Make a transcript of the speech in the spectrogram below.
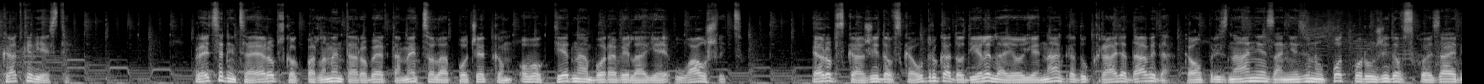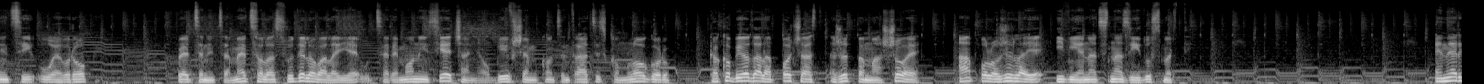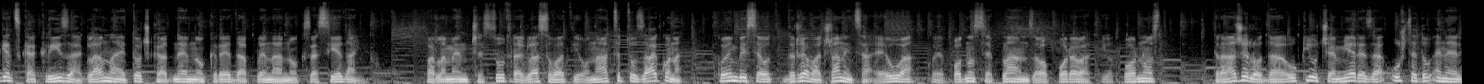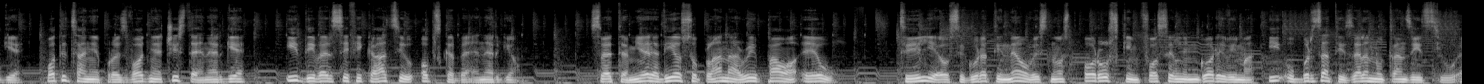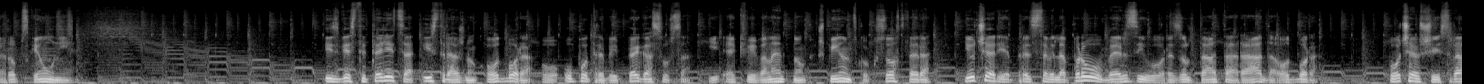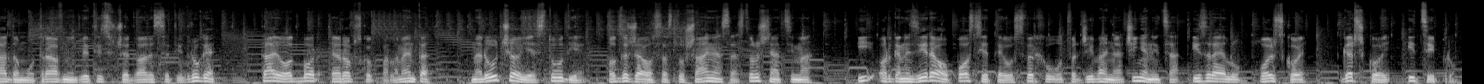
Kratke vijesti. Predsjednica Europskog parlamenta Roberta Metzola početkom ovog tjedna boravila je u Auschwitzu. Europska židovska udruga dodijelila joj je nagradu kralja Davida kao priznanje za njezinu potporu židovskoj zajednici u Europi. Predsjednica Metzola sudjelovala je u ceremoniji sjećanja u bivšem koncentracijskom logoru kako bi odala počast žrtvama Šoje, a položila je i vijenac na zidu smrti. Energetska kriza glavna je točka dnevnog reda plenarnog zasjedanja. Parlament će sutra glasovati o nacrtu zakona kojim bi se od država članica EU-a koje podnose plan za oporavak i otpornost tražilo da uključe mjere za uštedu energije, poticanje proizvodnje čiste energije i diversifikaciju opskrbe energijom. Sve te mjere dio su plana Repower EU. Cilj je osigurati neovisnost o ruskim fosilnim gorivima i ubrzati zelenu tranziciju Europske unije. Izvjestiteljica istražnog odbora o upotrebi Pegasusa i ekvivalentnog špijunskog softvera jučer je predstavila prvu verziju rezultata rada odbora. Počevši s radom u travnju 2022. taj odbor Europskog parlamenta naručio je studije, održao saslušanja sa stručnjacima i organizirao posjete u svrhu utvrđivanja činjenica Izraelu, Poljskoj, Grčkoj i Cipru.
